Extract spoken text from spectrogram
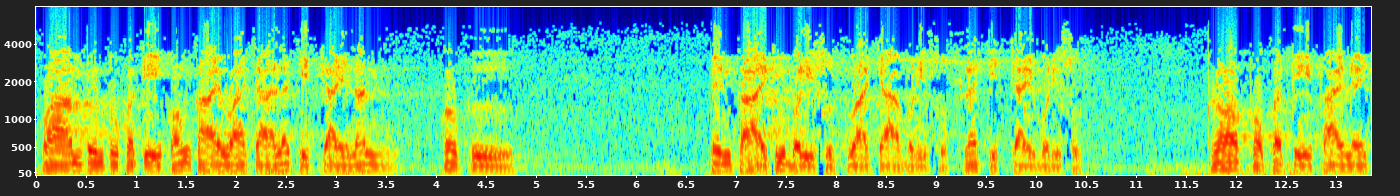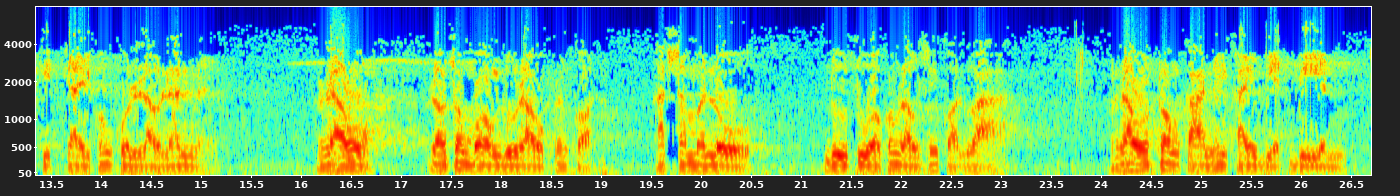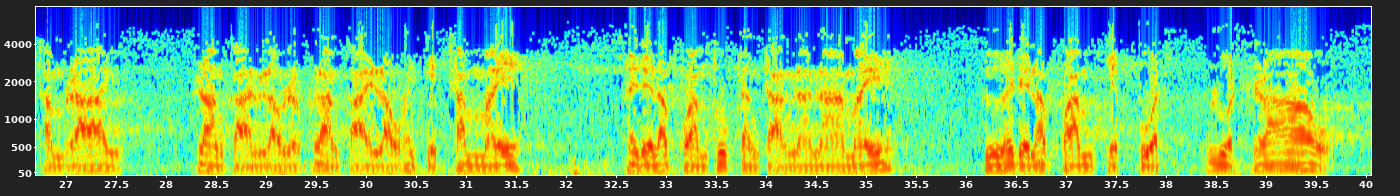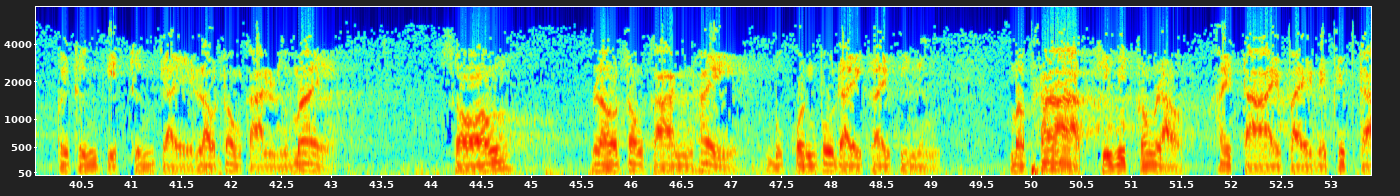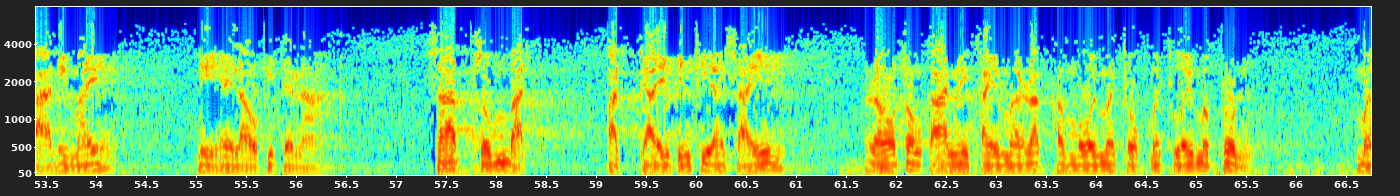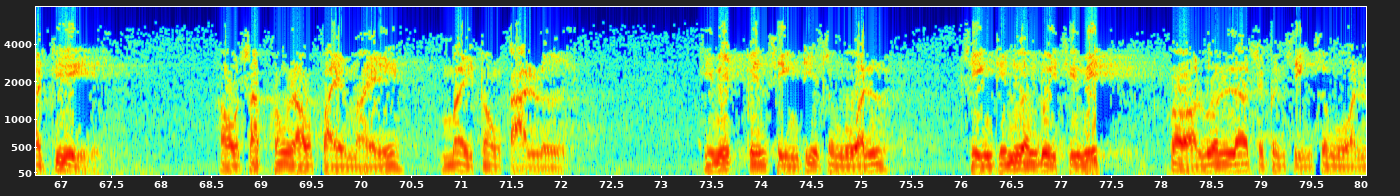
ความเป็นปกติของกายวาจาและจิตใจนั้นก็คือ เป็นกายที่บริสุทธิ์วาจาบริสุทธิ์และจิตใจบริสุทธิ์ เพราะปกติภายในจิตใจของคนเหล่านั้น เราเราต้องมองดูเราก่อน อัตมโน ดูตัวของเราเสียก่อนว่า เราต้องการให้ใครเบียดเบียนทำร้าย ร่างกายเราร่างกายเราให้เจ็บช้ำไหม ให้ได้รับความทุกข์ต่างๆ นานาไหม คือให้ได้รับความเจ็บปวดรวดร้าวไปถึงจิตถึงใจเราต้องการหรือไม่สองเราต้องการให้บุคคลผู้ใดใครผู้หนึ่ง มาพรากชีวิตของเราให้ตายไปในพริบตานี่ไหม นี่ให้เราพิจารณา ทรัพย์สมบัติปัจจัยเป็นที่อาศัย เราต้องการให้ใครมารักขโมยมาฉกมาฉวยมาปล้น มาจี้ เอาทรัพย์ของเราไปไหม ไม่ต้องการเลย ชีวิตเป็นสิ่งที่สงวน สิ่งที่เนื่องด้วยชีวิต ก็ล้วนแล้วจะเป็นสิ่งสงวน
